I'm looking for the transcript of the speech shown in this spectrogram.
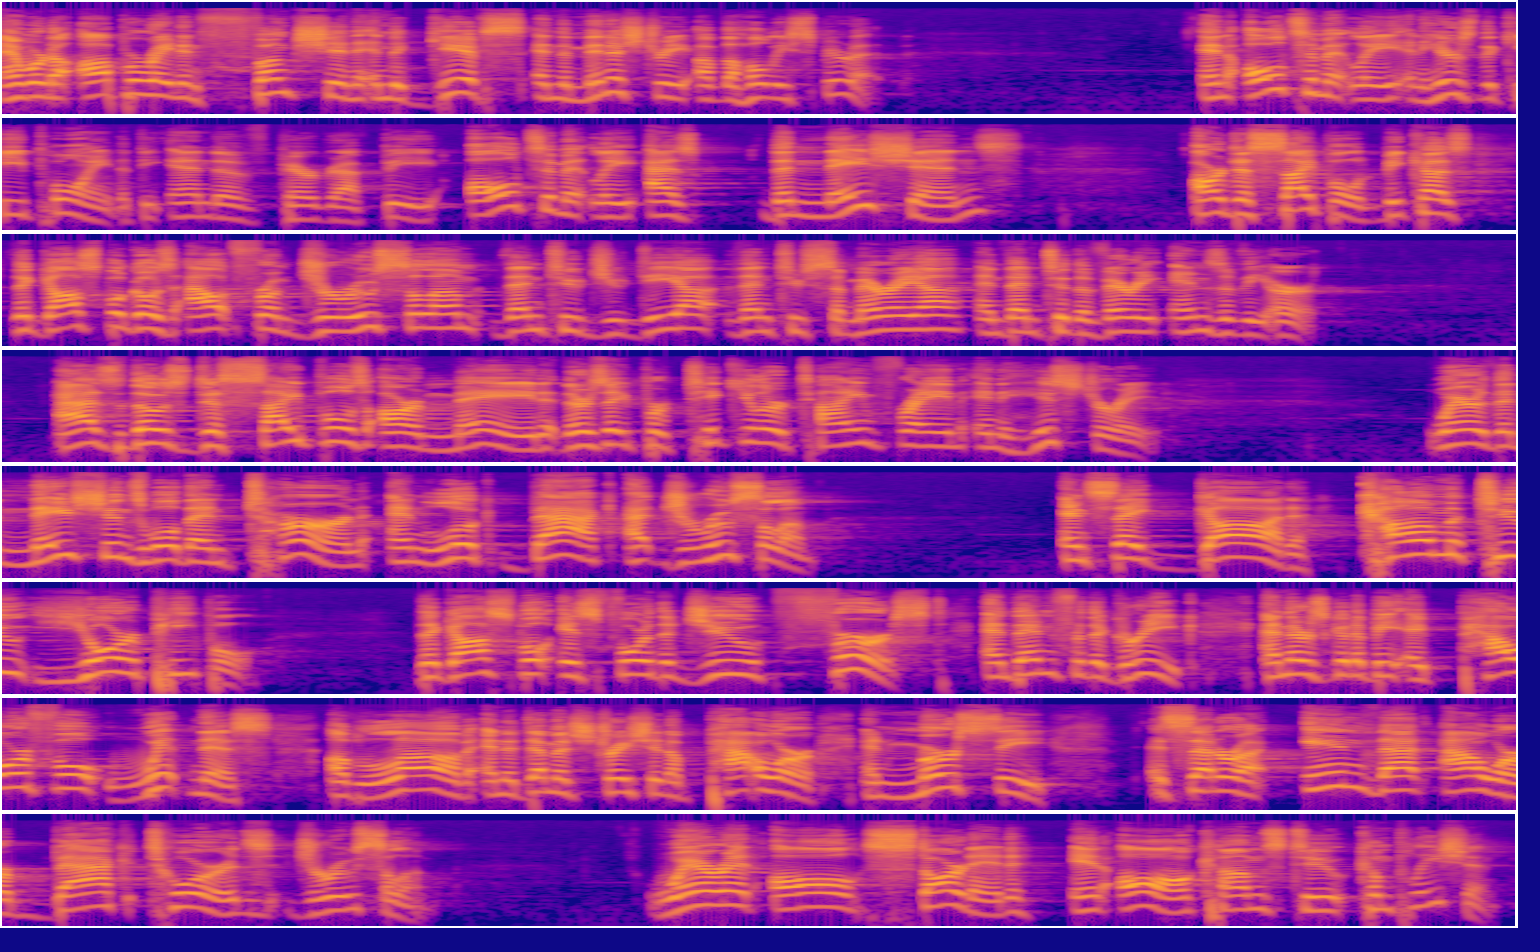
And we're to operate and function in the gifts and the ministry of the Holy Spirit. And ultimately, and here's the key point at the end of paragraph B ultimately, as the nations are discipled, because the gospel goes out from Jerusalem, then to Judea, then to Samaria, and then to the very ends of the earth. As those disciples are made, there's a particular time frame in history where the nations will then turn and look back at Jerusalem and say, God, come to your people. The gospel is for the Jew first and then for the Greek. And there's gonna be a powerful witness of love and a demonstration of power and mercy, etc., in that hour back towards Jerusalem. Where it all started, it all comes to completion.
